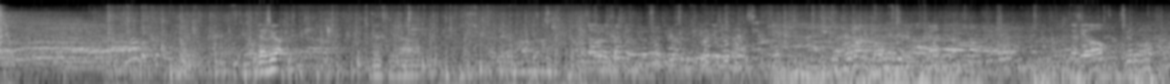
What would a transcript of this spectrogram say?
안녕. 안녕하세요. 이렇게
